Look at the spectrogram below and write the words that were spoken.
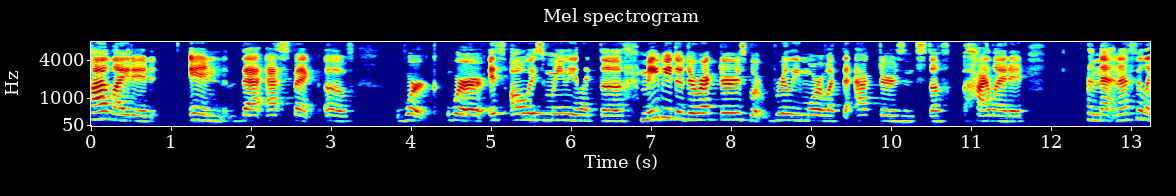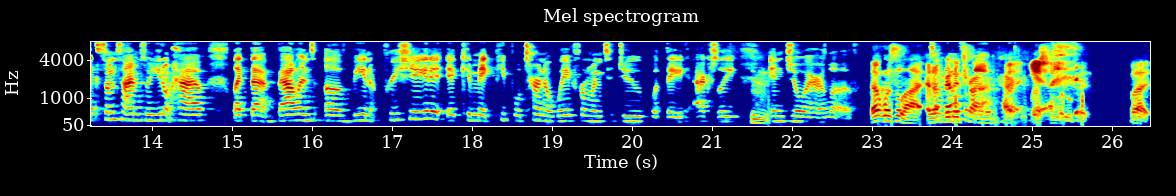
highlighted in that aspect of work where it's always mainly like the maybe the directors but really more of like the actors and stuff highlighted and that and i feel like sometimes when you don't have like that balance of being appreciated it can make people turn away from wanting to do what they actually mm. enjoy or love that was a lot and so i'm going to try and unpack the question yeah. a little bit but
